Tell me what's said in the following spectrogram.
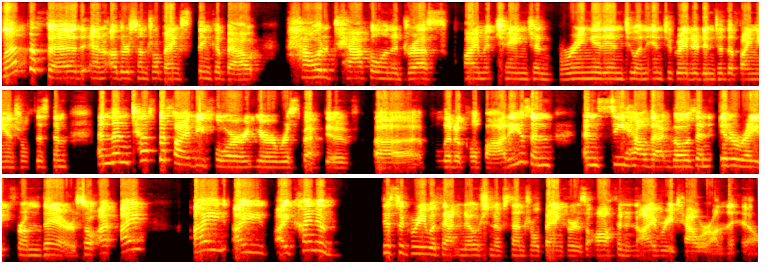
let the Fed and other central banks think about how to tackle and address climate change and bring it into and integrate it into the financial system, and then testify before your respective uh, political bodies and and see how that goes and iterate from there. So I, I, I, I, I kind of disagree with that notion of central bankers often an ivory tower on the hill.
